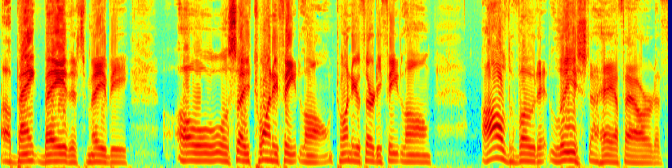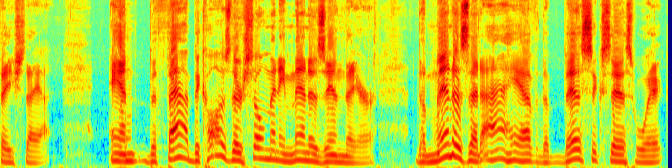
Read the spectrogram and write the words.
A bank bay that's maybe oh, we'll say 20 feet long, 20 or 30 feet long, I'll devote at least a half hour to fish that. And because there's so many minnows in there, the minnows that I have the best success with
